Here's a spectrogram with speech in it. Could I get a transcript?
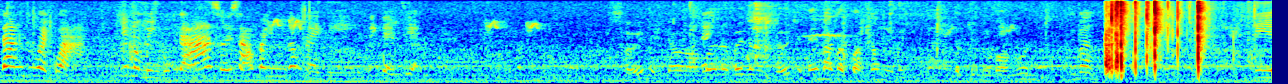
đang thu hoạch quả Nhưng mà mình cũng sáo quanh gốc này thì mục đích để làm gì ạ? Sới để cho nó Đấy. bây giờ mình sới chỉ lấy mang quả quả xong thì mình tập trung mình bón luôn. Vâng Thì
